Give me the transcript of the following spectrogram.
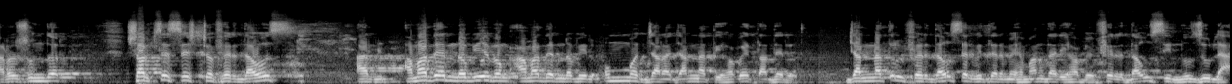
আরও সুন্দর। সবচেয়ে শ্রেষ্ঠ ফেরদাউস, আর আমাদের নবী এবং আমাদের নবীর উম্মত যারা জান্নাতি হবে, তাদের জান্নাতুল ফেরদাউসের ভিতরে মেহমানদারি হবে। ফেরদাউসি নুজুলা।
